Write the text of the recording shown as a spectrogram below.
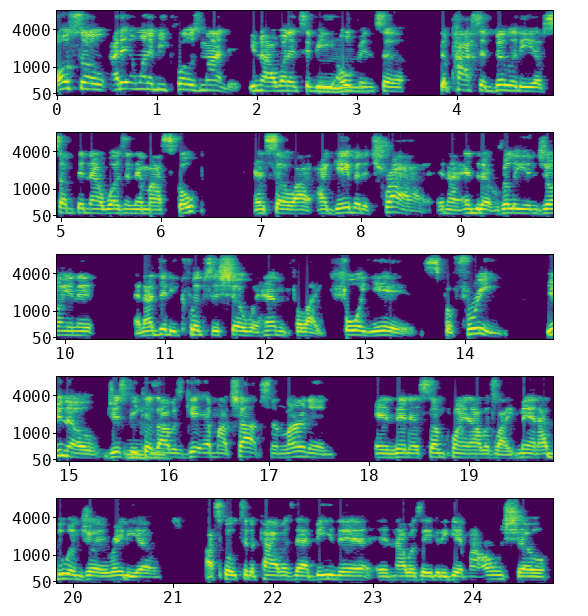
also I didn't want to be closed minded. You know, I wanted to be mm-hmm. open to the possibility of something that wasn't in my scope. And so I, I gave it a try and I ended up really enjoying it. And I did Eclipse's show with him for like four years for free you know, just because mm-hmm. I was getting my chops and learning. And then at some point, I was like, man, I do enjoy radio. I spoke to the powers that be there, and I was able to get my own show,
